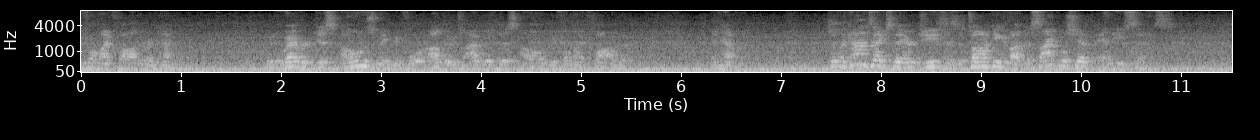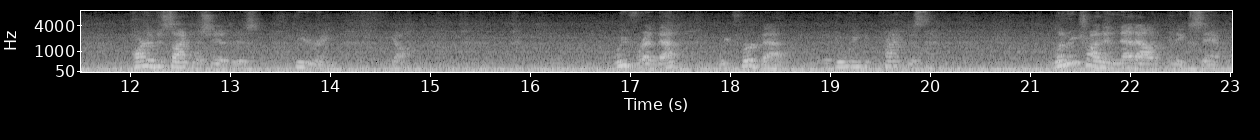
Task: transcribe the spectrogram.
before my Father in heaven. But whoever disowns me before others, I will disown before my Father in heaven. So in the context there, Jesus is talking about discipleship, and he says, part of discipleship is fearing God. We've read that, we've heard that, but do we practice that? Let me try to net out an example.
